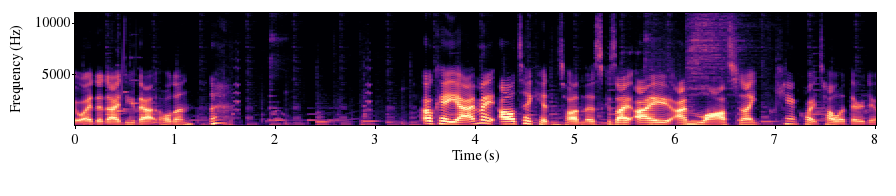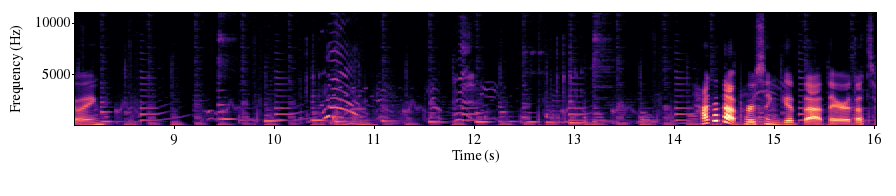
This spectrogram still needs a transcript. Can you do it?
Wait, why did I do that? Hold on. okay, yeah, I might. I'll take hints on this because I, I, I'm lost and I can't quite tell what they're doing. How did that person get that there? That's.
